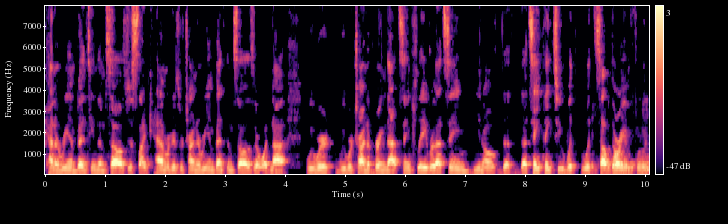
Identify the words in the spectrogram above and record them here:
kind of reinventing themselves just like hamburgers were trying to reinvent themselves or whatnot we were we were trying to bring that same flavor that same you know that that same thing to with with salvadorian food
